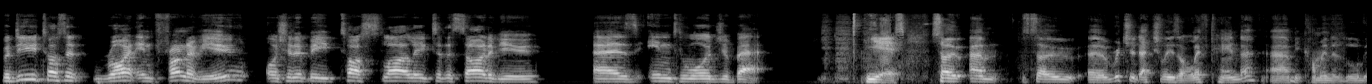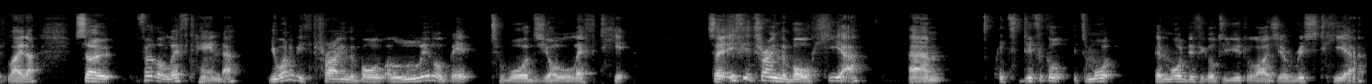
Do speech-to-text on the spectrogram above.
but do you toss it right in front of you or should it be tossed slightly to the side of you as in towards your bat? Yes. So um, so uh, Richard actually is a left-hander. Um, he commented a little bit later. So for the left-hander, you want to be throwing the ball a little bit towards your left hip. So if you're throwing the ball here, um, it's difficult. It's more more difficult to utilize your wrist here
